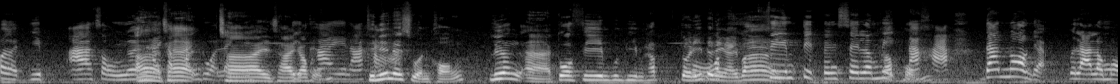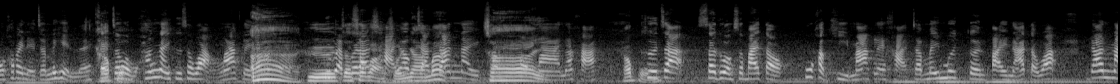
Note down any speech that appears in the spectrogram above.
เปิดหยิบอาส่งเงินอ่าให้กับใช่ทางด่วนอะไรใช่ใช่ครับผมติดให้นะคะ ทีนี้ในส่วนของเรื่องอ่าตัวฟิล์มคุณพิมพ์ครับ ตัวนี้เป็นยังไงบ้าง ฟิล์มติดเป็นเซรามิครักบผมนะคะ ด้านนอกเนี่ยเวลาเรามองเข้าไปเนี่ยจะไม่เห็นเลยครับแต่จะบอกว่าข้างในคือสว่างมากเลยนะอ่าคือคือแบบจะเวสลาว่างฉายสวยออกงามจากมากด้านในใช่ออกมานะคะ ครับผม คือจะสะดวกสบายต่อผู้ขับขี่มากเลยค่ะ จะไม่มืดเกินไปนะ แต่ว่า ด้านใน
